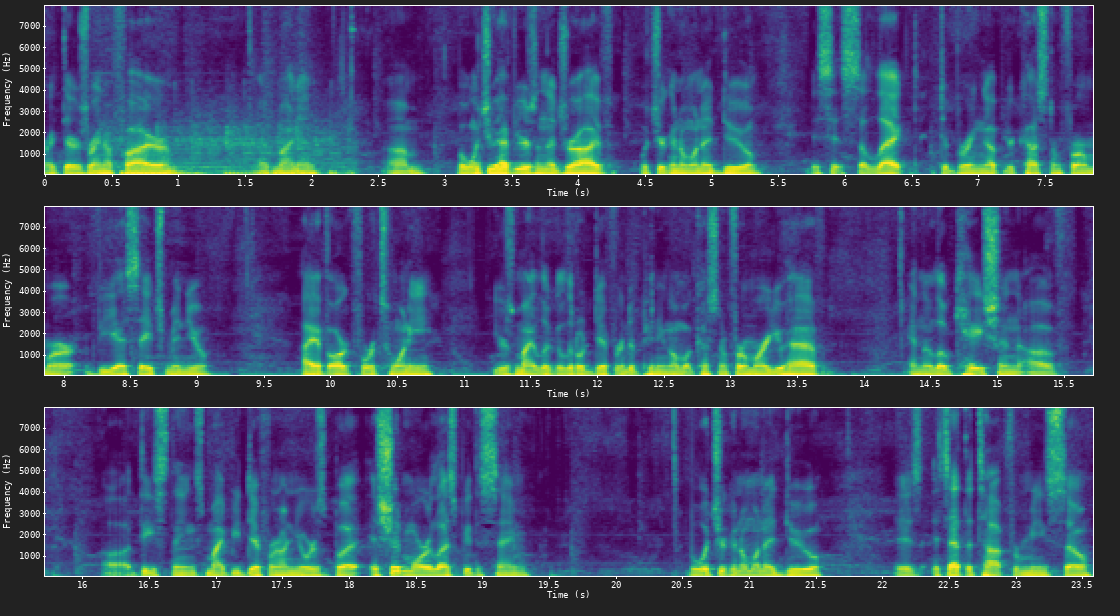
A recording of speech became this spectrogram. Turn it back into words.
right there's Reign of Fire, I have mine in. Um, but once you have yours in the drive, what you're going to want to do is hit select to bring up your custom firmware VSH menu. I have ARK420. Yours might look a little different depending on what custom firmware you have. And the location of uh, these things might be different on yours, but it should more or less be the same. But what you're going to want to do is it's at the top for me. So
